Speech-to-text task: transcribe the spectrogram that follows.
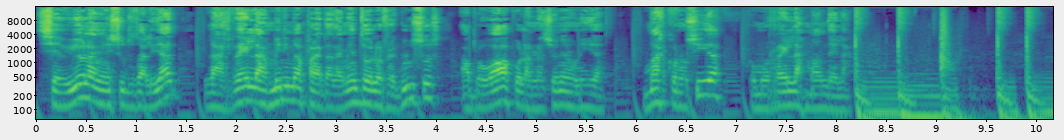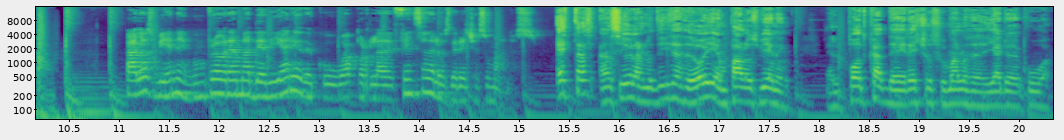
se violan en su totalidad las reglas mínimas para el tratamiento de los reclusos aprobadas por las Naciones Unidas más conocida como Reglas Mandela. Palos Vienen, un programa de Diario de Cuba por la defensa de los derechos humanos. Estas han sido las noticias de hoy en Palos Vienen, el podcast de derechos humanos de Diario de Cuba.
